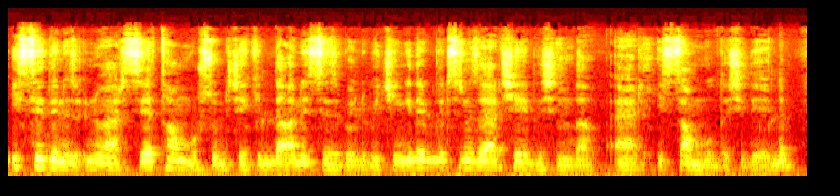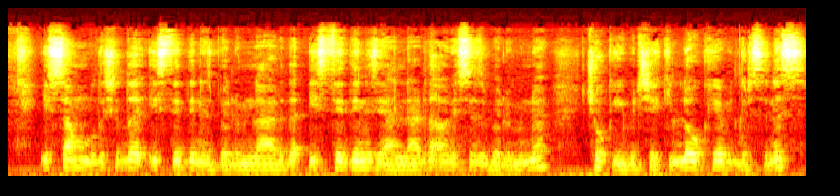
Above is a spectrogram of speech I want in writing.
istediğiniz üniversiteye tam burslu bir şekilde anestezi bölümü için gidebilirsiniz. Eğer şehir dışında, eğer İstanbul dışı diyelim. İstanbul dışı da istediğiniz bölümlerde, istediğiniz yerlerde anestezi bölümünü çok iyi bir şekilde okuyabilirsiniz.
